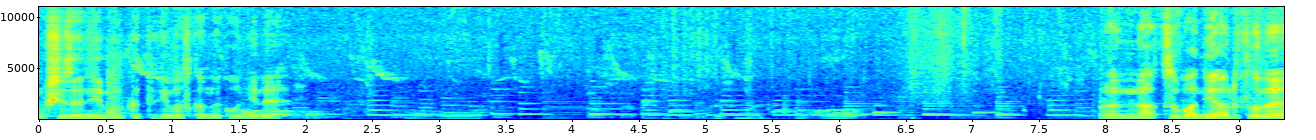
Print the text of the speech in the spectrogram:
もう自然に向けてきますからねここにねこれ夏場にやるとね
